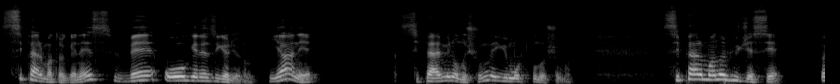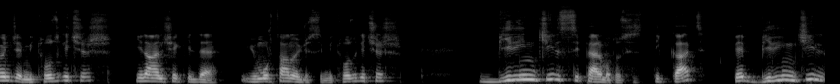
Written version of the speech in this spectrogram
spermatogenez ve oogenezi görüyorum. Yani spermin oluşumu ve yumurta oluşumu. Sperm ana hücresi önce mitoz geçirir. Yine aynı şekilde yumurta hücresi mitoz geçirir. Birincil spermatozit dikkat ve birincil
